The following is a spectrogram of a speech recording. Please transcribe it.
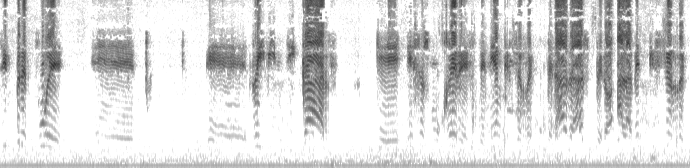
siempre fue eh, eh, reivindicar que esas mujeres tenían que ser recuperadas, pero a la vez que ser recuperadas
